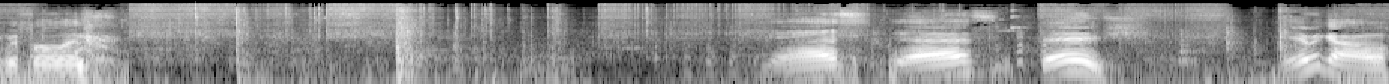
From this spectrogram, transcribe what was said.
we fall in. yes, yes, fish. Here we go.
